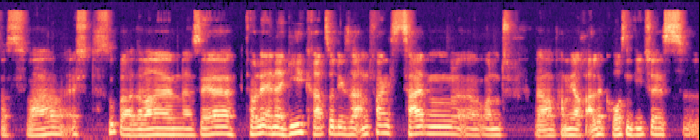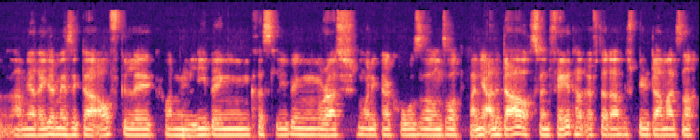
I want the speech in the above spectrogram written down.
das war echt super. Also war eine, eine sehr tolle Energie, gerade so diese Anfangszeiten äh, und ja, haben ja auch alle großen DJs, äh, haben ja regelmäßig da aufgelegt, von Liebing, Chris Liebing, Rush, Monika Kruse und so, waren ja alle da, auch Sven Fate hat öfter da gespielt damals noch.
